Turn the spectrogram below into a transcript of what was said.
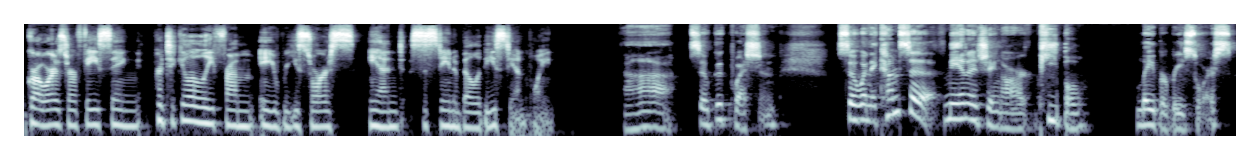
growers are facing, particularly from a resource and sustainability standpoint? Ah, so good question. So, when it comes to managing our people labor resource,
